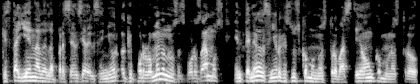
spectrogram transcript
que está llena de la presencia del Señor, o que por lo menos nos esforzamos en tener al Señor Jesús como nuestro bastión, como nuestro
